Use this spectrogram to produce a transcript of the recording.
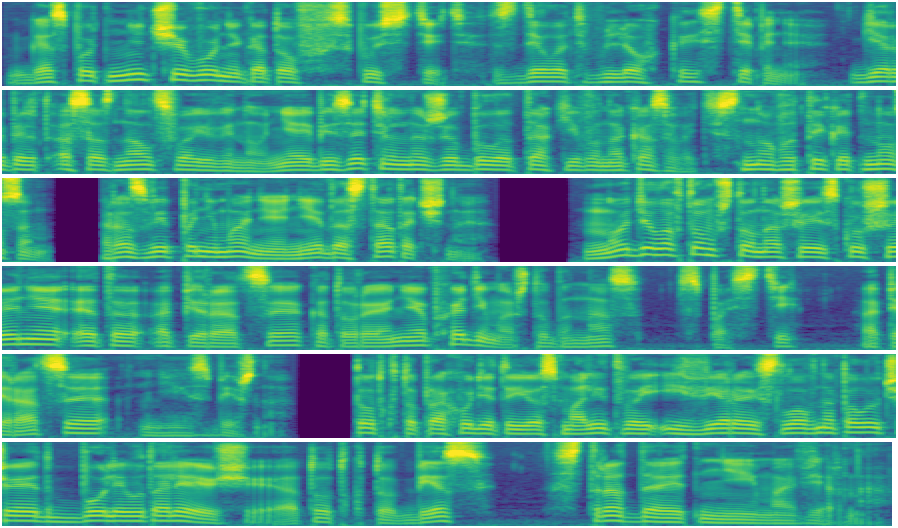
Господь ничего не готов спустить, сделать в легкой степени. Герберт осознал свою вину. Не обязательно же было так его наказывать, снова тыкать носом. Разве понимания недостаточно? Но дело в том, что наше искушение – это операция, которая необходима, чтобы нас спасти. Операция неизбежна. Тот, кто проходит ее с молитвой и верой, словно получает более утоляющее, а тот, кто без, страдает неимоверно.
